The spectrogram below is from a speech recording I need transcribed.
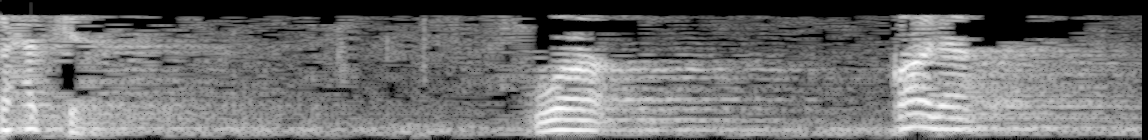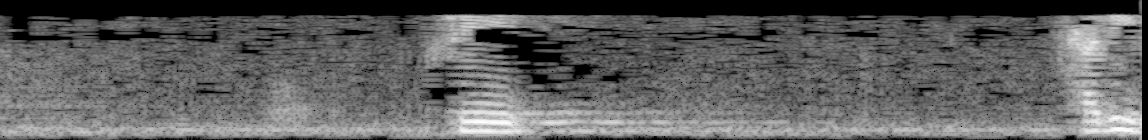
فحكها وقال في حديث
